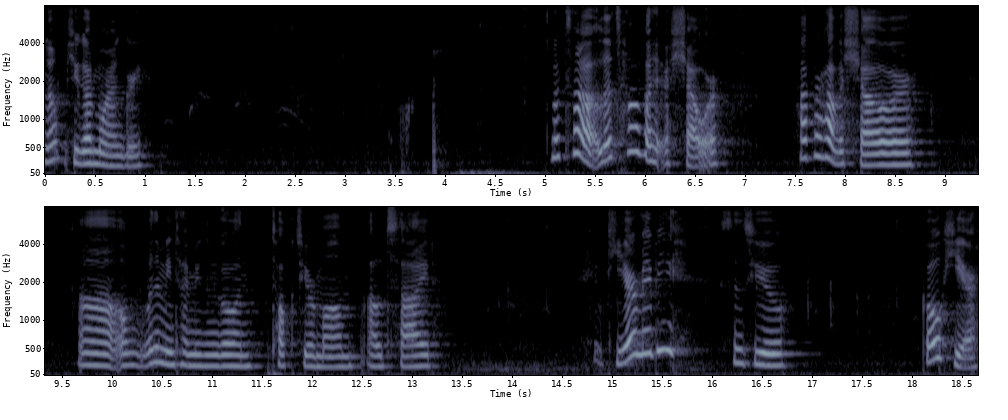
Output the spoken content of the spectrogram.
Oh, no, she got more angry. Let's uh, let's have a, a shower. Have her have a shower. Uh, oh, in the meantime, you can go and talk to your mom outside. Here, maybe? Since you go here.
